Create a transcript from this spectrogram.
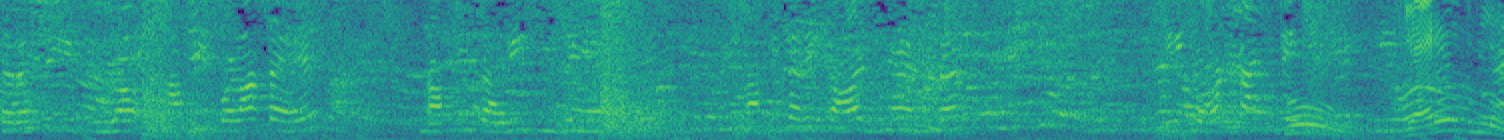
तरह से ये पूरा काफ़ी बड़ा सा है। काफ़ी सारी चीज़ें हैं। काफ़ी सारे कार्ड्स हैं अंदर। ये बहुत टाइम टेकिंग जा रहे हो तुम लोग?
